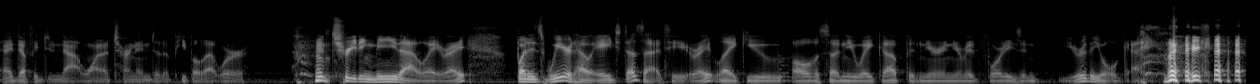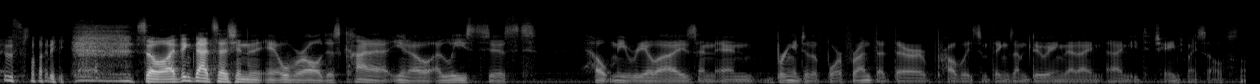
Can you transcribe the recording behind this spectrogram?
And i definitely do not want to turn into the people that were treating me that way, right? But it's weird how age does that to you, right? Like you mm-hmm. all of a sudden you wake up and you're in your mid 40s and you're the old guy. like it's funny. So I think that session eh, overall just kind of, you know, at least just helped me realize and and bring it to the forefront that there are probably some things I'm doing that I I need to change myself. So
